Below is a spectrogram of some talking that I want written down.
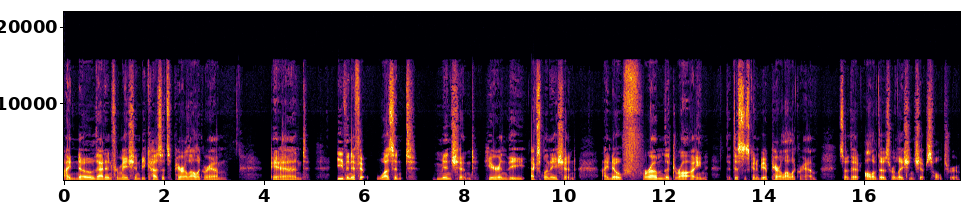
I know that information because it's a parallelogram and even if it wasn't mentioned here in the explanation, I know from the drawing that this is going to be a parallelogram so that all of those relationships hold true.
